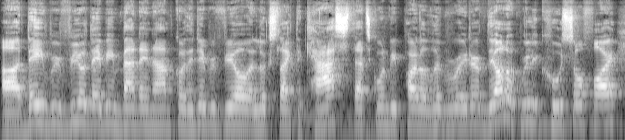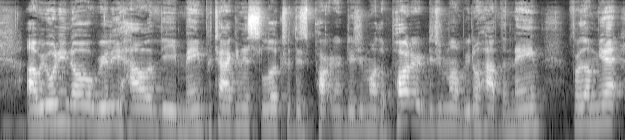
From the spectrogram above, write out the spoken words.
Uh, they revealed, they being Bandai Namco, they did reveal it looks like the cast that's going to be part of Liberator. They all look really cool so far. Uh, we only know really how the main protagonist looks with his partner Digimon. The partner Digimon, we don't have the name for them yet,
